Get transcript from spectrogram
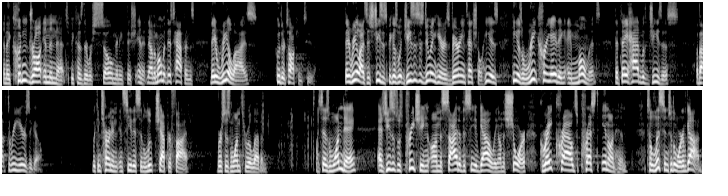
and they couldn't draw in the net because there were so many fish in it. Now, the moment this happens, they realize who they're talking to. They realize it's Jesus because what Jesus is doing here is very intentional. He is, he is recreating a moment that they had with Jesus about three years ago. We can turn and see this in Luke chapter 5, verses 1 through 11. It says, One day, as Jesus was preaching on the side of the Sea of Galilee, on the shore, great crowds pressed in on him to listen to the word of God.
